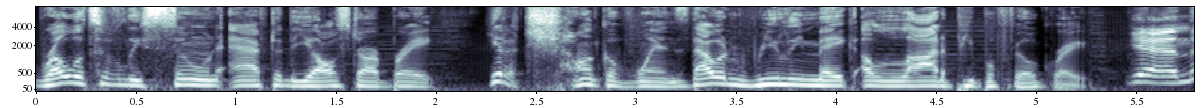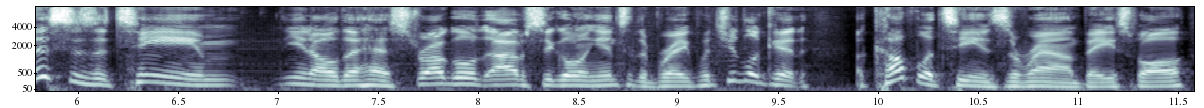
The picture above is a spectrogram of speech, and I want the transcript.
relatively soon after the All Star break get a chunk of wins. That would really make a lot of people feel great. Yeah, and this is a team, you know, that has struggled obviously going into the break, but you look at a couple of teams around baseball.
